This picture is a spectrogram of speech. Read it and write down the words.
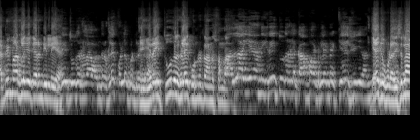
நபிமார்களுக்கு கேரண்டி இல்லையே. இறை தூதர்களா வந்தவர்களே கொல்லப்பட்டிருக்கிறார் இறை தூதர்களே கொண்டுட்டான்னு சொன்னா அல்லாஹ் ஏன் அந்த இறை தூதர்களை காப்பாற்றலன்ற கேள்வி வந்து கேட்க கூடாது இஸ்லா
